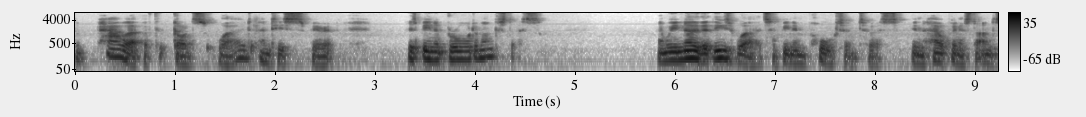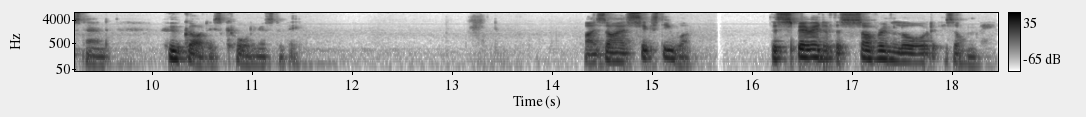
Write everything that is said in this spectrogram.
the power of God's Word and His Spirit has been abroad amongst us. And we know that these words have been important to us in helping us to understand who God is calling us to be. Isaiah 61 The Spirit of the Sovereign Lord is on me,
